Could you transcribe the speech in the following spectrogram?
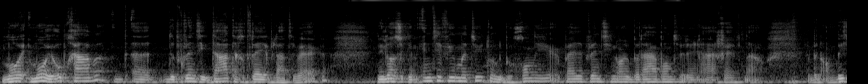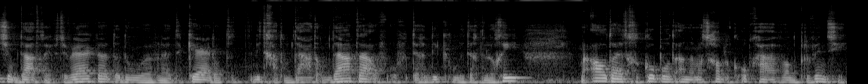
Mooi, mooie opgave, uh, de provincie datagedreven laten werken. Nu las ik een interview met u toen u begon hier bij de provincie Noord-Brabant, waarin u aangeeft, nou, we hebben een ambitie om datagedreven te werken. Dat doen we vanuit de kern dat het niet gaat om data om data of, of techniek om de technologie, maar altijd gekoppeld aan de maatschappelijke opgave van de provincie.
